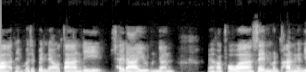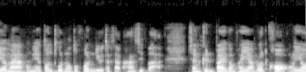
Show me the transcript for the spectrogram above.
บาทเนี่ยมันจะเป็นแนวต้านที่ใช้ได้อยู่เหมือนกันนะครับ เพราะว่าเส้นมันพันกันเยอะมากตรงนี้ต้นทุนของทุกคนอยู่แต่แถบห้าสิบาท ฉันขึ้นไปก็พยายามลดของแล้วย่อ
